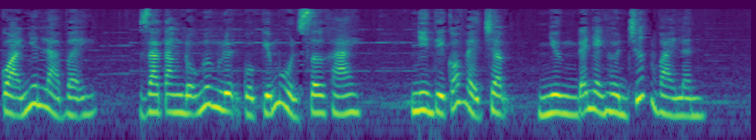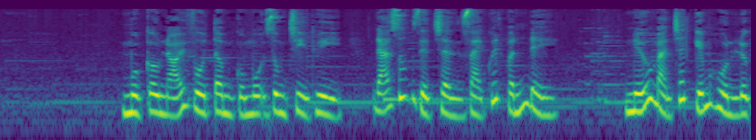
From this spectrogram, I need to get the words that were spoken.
Quả nhiên là vậy, gia tăng độ ngưng luyện của kiếm hồn sơ khai. Nhìn thì có vẻ chậm, nhưng đã nhanh hơn trước vài lần. Một câu nói vô tâm của mộ dung chỉ thủy đã giúp Diệp Trần giải quyết vấn đề. Nếu bản chất kiếm hồn lực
